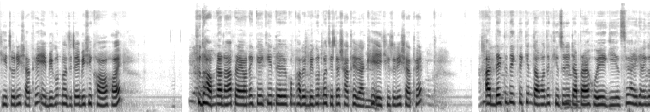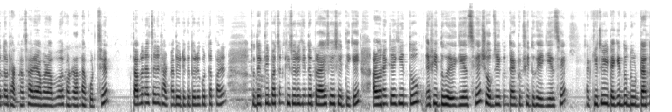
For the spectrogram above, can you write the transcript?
খিচুড়ির সাথে এই বেগুন ভাজিটাই বেশি খাওয়া হয়। শুধু আমরা না, প্রায় অনেকেই কিন্তু এরকমভাবে বেগুন ভাজিটা সাথে রাখি এই খিচুড়ির সাথে। আর দেখতে দেখতে কিন্তু আমাদের খিচুড়িটা প্রায় হয়ে গিয়েছে, আর এখানে কিন্তু ঢাকনা ছাড়ে আমার আম্মু এখন রান্না করছে। তো আপনারা চাইলে ঢাকনা দিয়ে এটাকে তৈরি করতে পারেন। তো দেখতেই পাচ্ছেন, খিচুড়ি কিন্তু প্রায় শেষের দিকেই। আর অনেকটাই কিন্তু সিদ্ধ হয়ে গিয়েছে, সবজি কিন্তু একদম সিদ্ধ হয়ে গিয়েছে। আর খিচুড়িটা কিন্তু দুর্দান্ত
